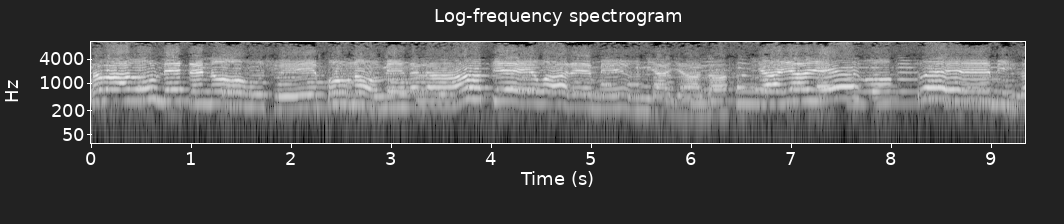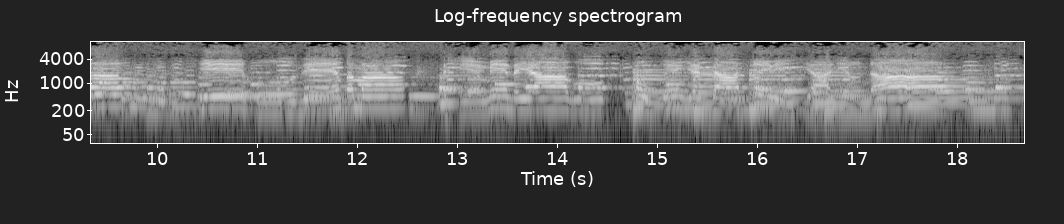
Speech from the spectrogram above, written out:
သဘာကုန်းနဲ့တနုံရွှေဖုံးတော်မင်္ဂလာပြေဝတဲ့မင်းမြတ်ရာသာရှာရရဲ့ကိုတွေ့ မိကဒီဟိုစဉ်ပမာအရှင်မင်းတရားကိုပုတ်သွင်းယထာတွေ့၍ရှာကြုံတာပ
